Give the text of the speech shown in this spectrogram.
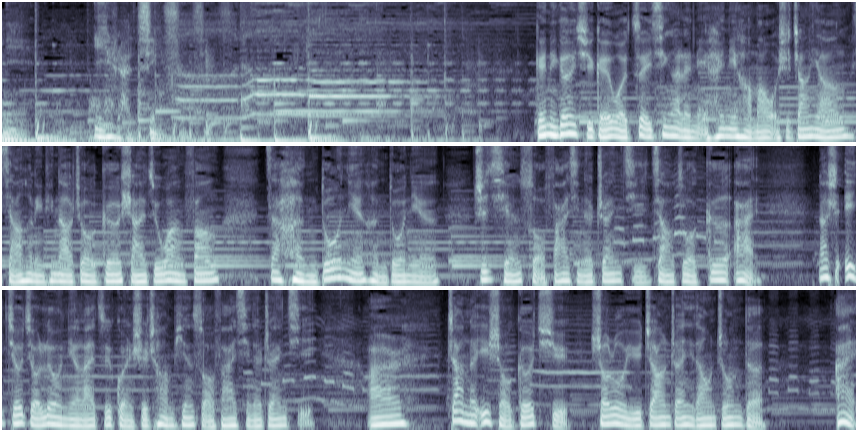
你依然幸福。给你歌曲，给我最亲爱的你。嘿，你好吗？我是张扬，想要和你听到这首歌是来自万芳，在很多年很多年之前所发行的专辑叫做《割爱》，那是一九九六年来自于滚石唱片所发行的专辑，而这样的一首歌曲收录于这张专辑当中的《爱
